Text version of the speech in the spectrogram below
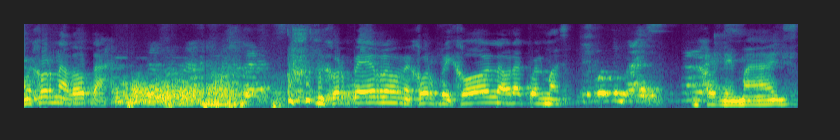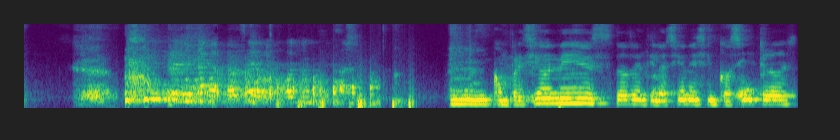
Mejor nadota. Mejor perro, mejor frijol. Ahora, ¿cuál más? Mejor más. Mm, compresiones, dos ventilaciones, cinco ciclos.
